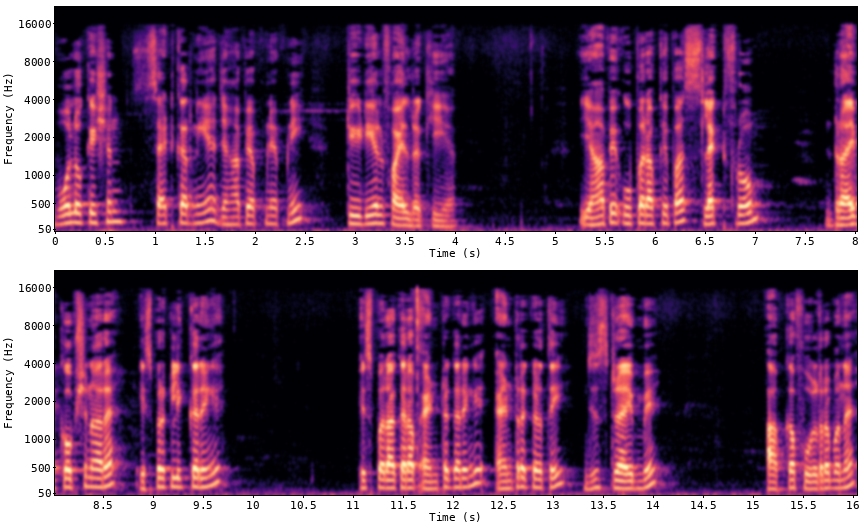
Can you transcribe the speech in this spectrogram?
वो लोकेशन सेट करनी है जहाँ पे आपने अपनी टी डी एल फ़ाइल रखी है। यहाँ पे ऊपर आपके पास सेलेक्ट फ्रॉम ड्राइव का ऑप्शन आ रहा है। इस पर क्लिक करेंगे। इस पर आकर आप एंटर करेंगे। एंटर करते ही जिस ड्राइव में आपका फोल्डर बना है,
